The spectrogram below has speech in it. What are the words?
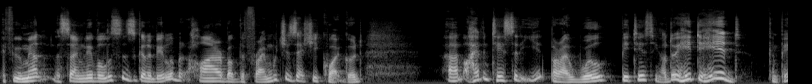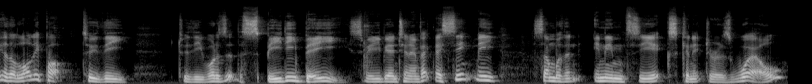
if you mount at the same level, this is going to be a little bit higher above the frame, which is actually quite good. Um, I haven't tested it yet, but I will be testing. I'll do head to head. Compare the lollipop to the to the what is it? The Speedy Bee, Speedy Bee antenna. In fact, they sent me some with an MMCX connector as well,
